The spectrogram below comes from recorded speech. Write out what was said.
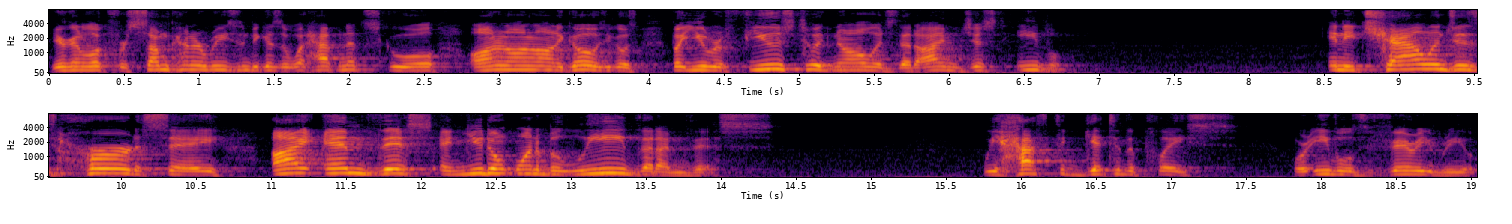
You're going to look for some kind of reason because of what happened at school. On and on and on it goes. He goes, But you refuse to acknowledge that I'm just evil. And he challenges her to say, I am this, and you don't want to believe that I'm this. We have to get to the place where evil is very real.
